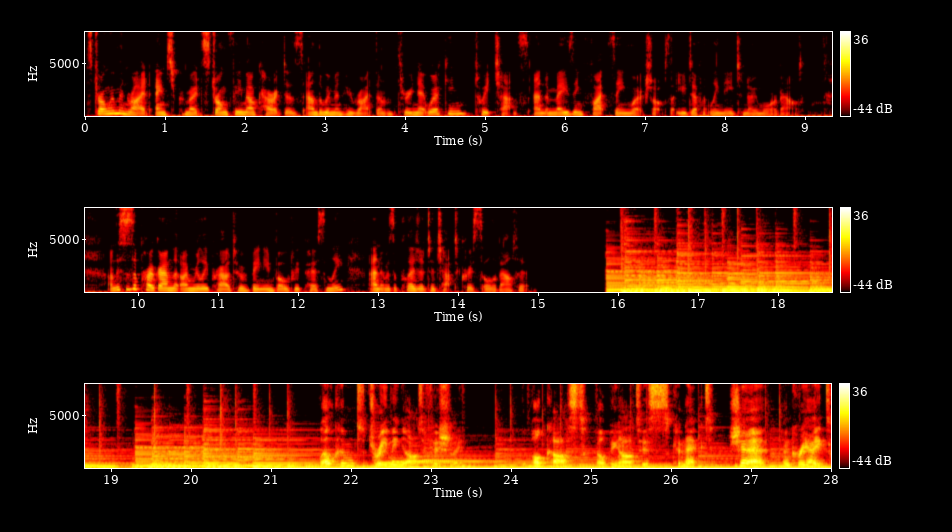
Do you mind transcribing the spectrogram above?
Strong Women Write aims to promote strong female characters and the women who write them through networking, tweet chats, and amazing fight scene workshops that you definitely need to know more about. This is a program that I'm really proud to have been involved with personally, and it was a pleasure to chat to Chris all about it. Welcome to Dreaming Artyficially, the podcast helping artists connect, share, and create.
